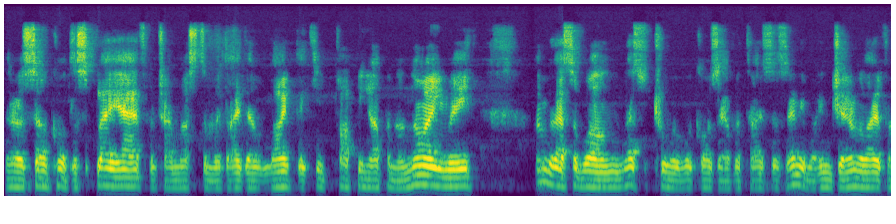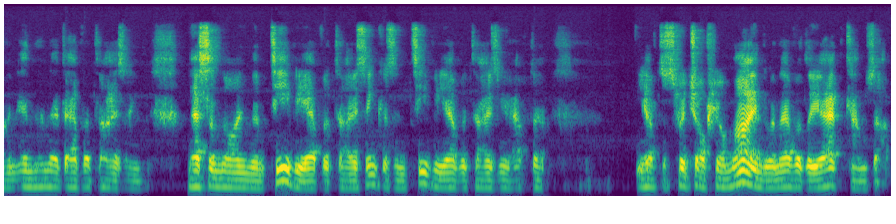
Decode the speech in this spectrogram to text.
There are so-called display ads, which I must admit I don't like. They keep popping up and annoying me. I mean, that's a well, that's true of, course, advertisers anyway. In general, I find internet advertising less annoying than TV advertising, because in TV advertising, you have to you have to switch off your mind whenever the ad comes up.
